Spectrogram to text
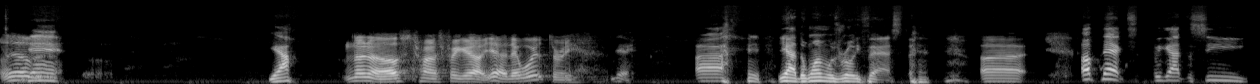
Um, yeah. No, no, I was trying to figure out. Yeah, there were three. Yeah. Uh, yeah, the one was really fast. Uh, up next, we got to see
